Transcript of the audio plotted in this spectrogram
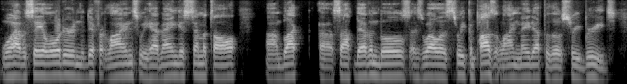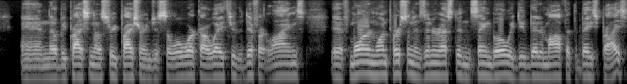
we'll have a sale order in the different lines. We have Angus, Simmental, um, Black uh, South Devon bulls, as well as three composite line made up of those three breeds. and they'll be pricing those three price ranges. So we'll work our way through the different lines. If more than one person is interested in the same bull, we do bid them off at the base price.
